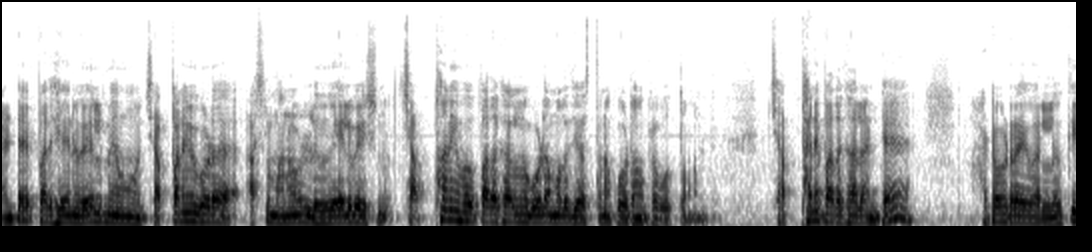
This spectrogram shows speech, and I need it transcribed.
అంటే పదిహేను వేలు మేము చెప్పనివి కూడా అసలు మన వాళ్ళు ఎలివేషన్ చెప్పని పథకాలను కూడా అమలు చేస్తున్న కూటమి ప్రభుత్వం అంటే. చెప్పని పథకాలు అంటే ఆటో డ్రైవర్లకి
